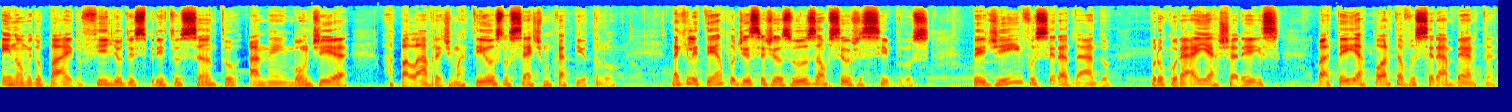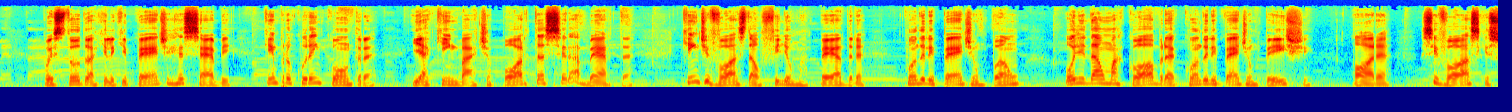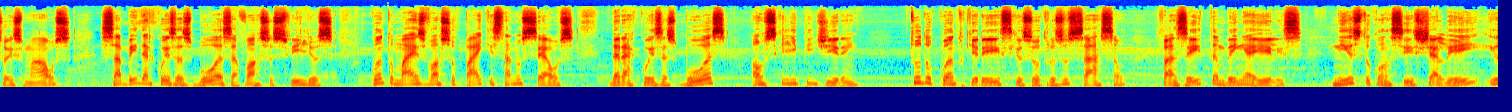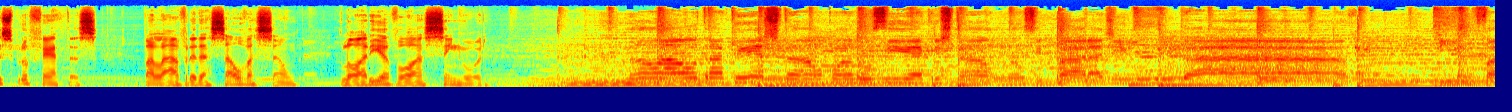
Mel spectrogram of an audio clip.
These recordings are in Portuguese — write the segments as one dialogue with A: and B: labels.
A: Em nome do Pai, do Filho e do Espírito Santo. Amém. Bom dia. A palavra de Mateus no sétimo capítulo. Naquele tempo disse Jesus aos seus discípulos: Pedi e vos será dado, procurai e achareis, batei e a porta vos será aberta. Pois todo aquele que pede, recebe, quem procura, encontra, e a quem bate a porta será aberta. Quem de vós dá ao filho uma pedra, quando ele pede um pão, ou lhe dá uma cobra, quando ele pede um peixe? Ora, se vós, que sois maus, sabeis dar coisas boas a vossos filhos, quanto mais vosso Pai que está nos céus dará coisas boas aos que lhe pedirem. Tudo quanto quereis que os outros os façam, fazei também a eles. Nisto consiste a lei e os profetas. Palavra da salvação. Glória a vós, Senhor.
B: Não há outra questão quando se é cristão, não se para de lutar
